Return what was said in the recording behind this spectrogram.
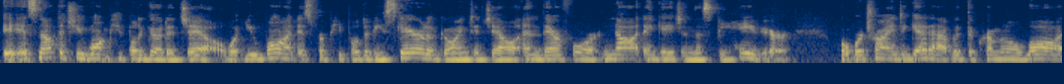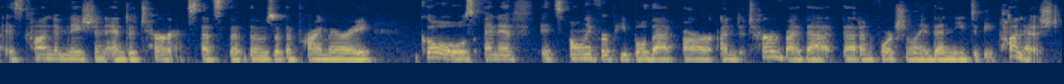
it's not that you want people to go to jail. What you want is for people to be scared of going to jail and therefore not engage in this behavior. What we're trying to get at with the criminal law is condemnation and deterrence. That's the, those are the primary goals. And if it's only for people that are undeterred by that, that unfortunately then need to be punished.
